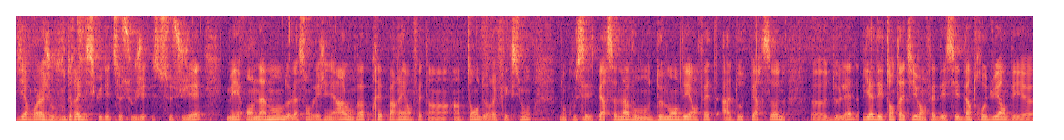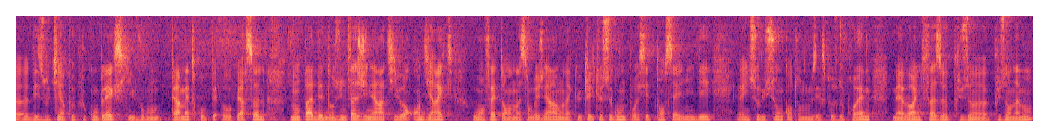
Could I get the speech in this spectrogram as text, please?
dire voilà, je voudrais discuter de ce sujet, ce sujet, mais en amont de l'Assemblée générale, on va préparer en fait un, temps de réflexion, donc où ces personnes-là vont demander en fait à d'autres personnes euh, de l'aide. Il y a des tentatives en fait d'essayer d'introduire des, euh, outils un peu plus complexes qui vont permettre aux, personnes non pas d'être dans une phase générative en, direct où en fait en Assemblée générale on n'a que quelques secondes pour essayer de penser à une idée, à une solution quand on nous expose le problème, mais avoir une phase plus, plus en amont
